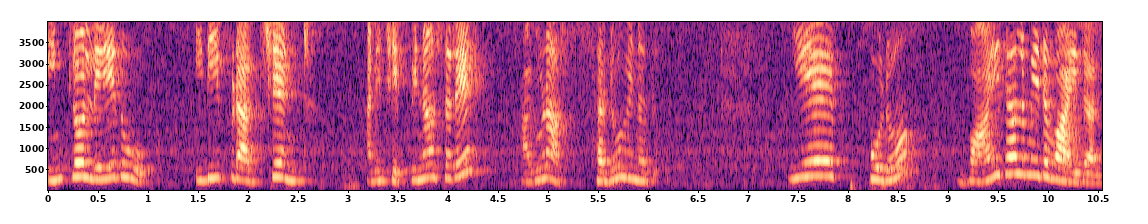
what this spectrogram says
ఇంట్లో లేదు. ఇది ఇప్పుడు అర్జెంట్. అని చెప్పినా సరే అరుణ అస్సలు వినదు. ఎప్పుడు? వాయిదాల మీద వాయిదాలు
